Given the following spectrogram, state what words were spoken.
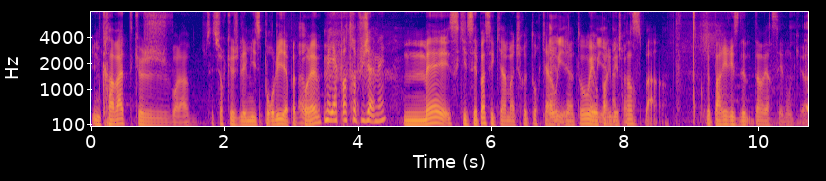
une cravate que je voilà. C'est sûr que je l'ai mise pour lui, il y a pas de Ah oui. problème. Mais il apportera plus jamais. Mais ce qu'il ne sait pas, c'est qu'il y a un match retour qui Ah arrive oui. bientôt Ah et oui, au Parc des Princes, bah, le pari risque d'inverser. Donc euh, ouais,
